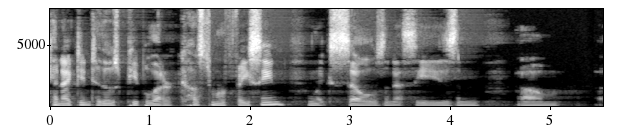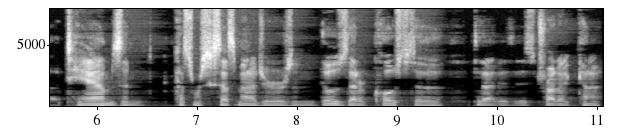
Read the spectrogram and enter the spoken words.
connecting to those people that are customer facing, like sales and SEs and um, uh, TAMs and customer success managers and those that are close to to that is, is try to kind of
